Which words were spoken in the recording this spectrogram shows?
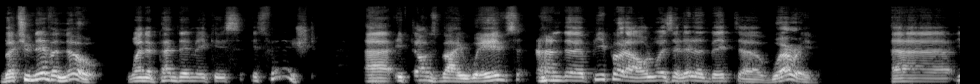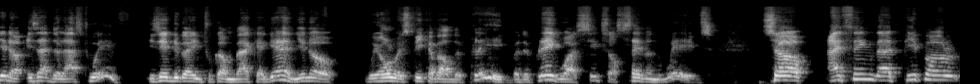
But you never know when a pandemic is, is finished. Uh, it comes by waves, and uh, people are always a little bit uh, worried. Uh, you know, is that the last wave? Is it going to come back again? You know, we always speak about the plague, but the plague was six or seven waves. So I think that people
